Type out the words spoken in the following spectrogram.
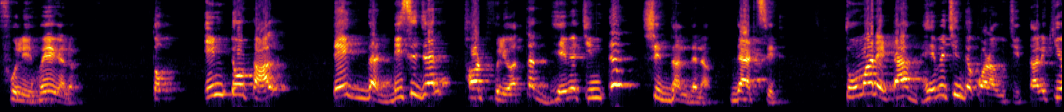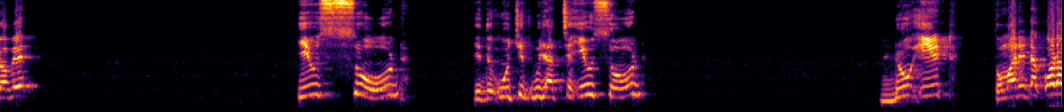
ফুলি হয়ে গেল। তো in total take the decision thoughtfully অর্থাৎ ভেবে চিনতে সিদ্ধান্ত নাও। দ্যাটস ইট তোমার এটা ভেবে চিন্তে করা উচিত। তাহলে কি হবে? ইউ শুড যেহেতু উচিত বুঝাচ্ছে ইউ শুড ডু ইট তোমার এটা করা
